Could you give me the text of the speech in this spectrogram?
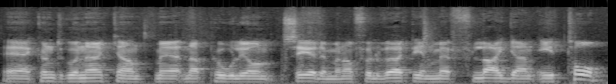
Eh, kunde inte gå i närkant med Napoleon CD, men han föll verkligen med flaggan i topp.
